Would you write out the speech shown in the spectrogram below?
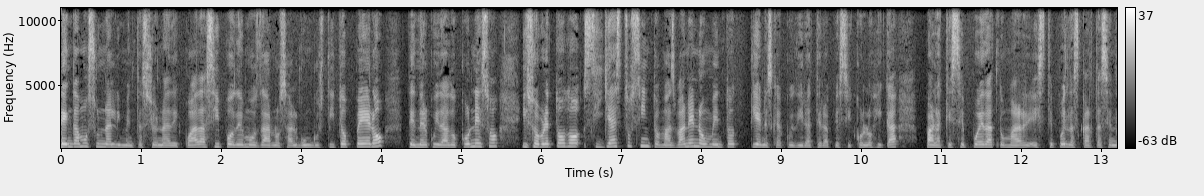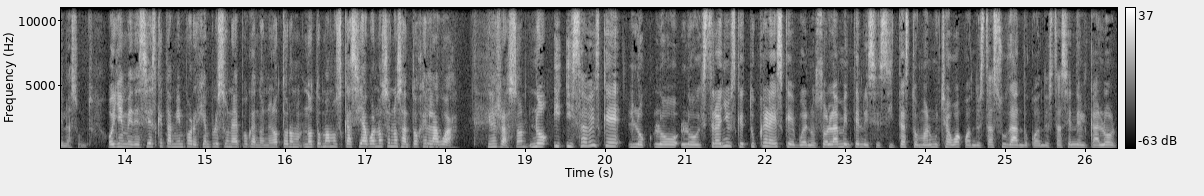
Tengamos una alimentación adecuada, sí podemos darnos algún gustito, pero tener cuidado con eso y sobre todo, si ya estos síntomas van en aumento, tienes que acudir a terapia psicológica para que se pueda tomar este pues las cartas en el asunto. Oye, me decías que también, por ejemplo, es una época en donde no, to- no tomamos casi agua, no se nos antoja el agua. Tienes razón. No, y, y sabes que lo, lo, lo extraño es que tú crees que, bueno, solamente necesitas tomar mucha agua cuando estás sudando, cuando estás en el calor,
